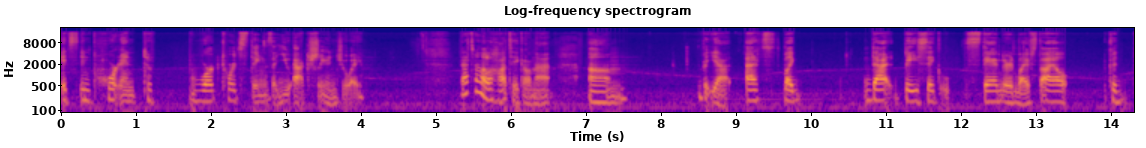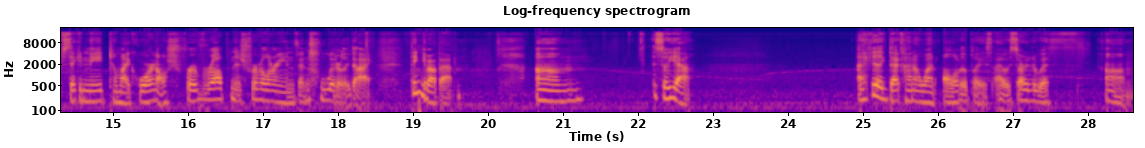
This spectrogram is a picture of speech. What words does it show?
it's important to work towards things that you actually enjoy. That's my little hot take on that. Um but yeah, that's like that basic standard lifestyle could sicken me to my core and I'll shrivel up in the shrivelerines and literally die. Thinking about that. Um, so yeah. I feel like that kind of went all over the place. I was started with, um,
